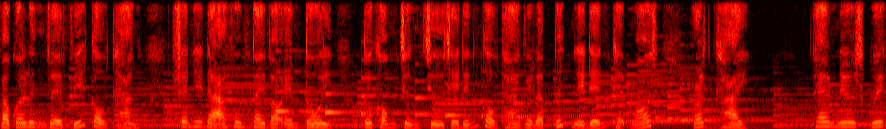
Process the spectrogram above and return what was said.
và quay lưng về phía cầu thang. Johnny đã vung tay vào em tôi. Tôi không chần chừ chạy đến cầu thang vì lập tức nghĩ đến Kate Moss, Hurt khai. Theo Newsweek,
